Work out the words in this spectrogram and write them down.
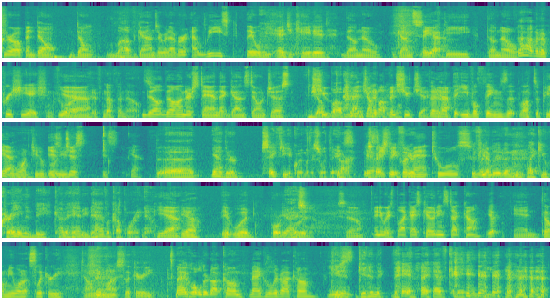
grow up and don't don't love guns or whatever, at least they will be educated. They'll know gun safety. They'll know they'll have an appreciation for Yeah. it, if nothing else. they'll they'll understand that guns don't just Jump shoot, up and jump shoot up and shoot you. They're yeah. not the evil things that lots of people yeah. want you to believe. It's just it's yeah. Uh, yeah, their safety equipment is what they It's, are. yeah. Especially safety if, you're, equipment, tools. if you live in like Ukraine, it'd be kind of handy to have a couple right now. yeah. yeah, it would. Poor It guys. would. So, anyways, blackicecoatings.com Yep. and Tell them you want it slickery. tell them you want it slickery. Magholder.com. Magholder.com. Get in, Use get in the van. I have candy.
